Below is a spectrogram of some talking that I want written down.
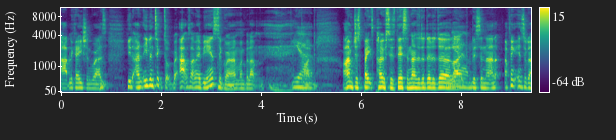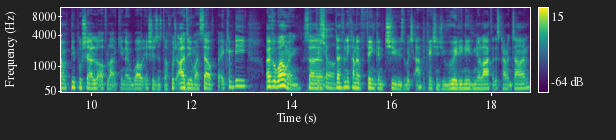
application whereas you know and even tiktok but apps like maybe instagram i'd be like hmm, Yeah. like i'm just Bates post is this and that da, da, da, da, da, Yeah. like this and that and i think instagram people share a lot of like you know world issues and stuff which i do myself but it can be overwhelming so sure. definitely kind of think and choose which applications you really need in your life at this current time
